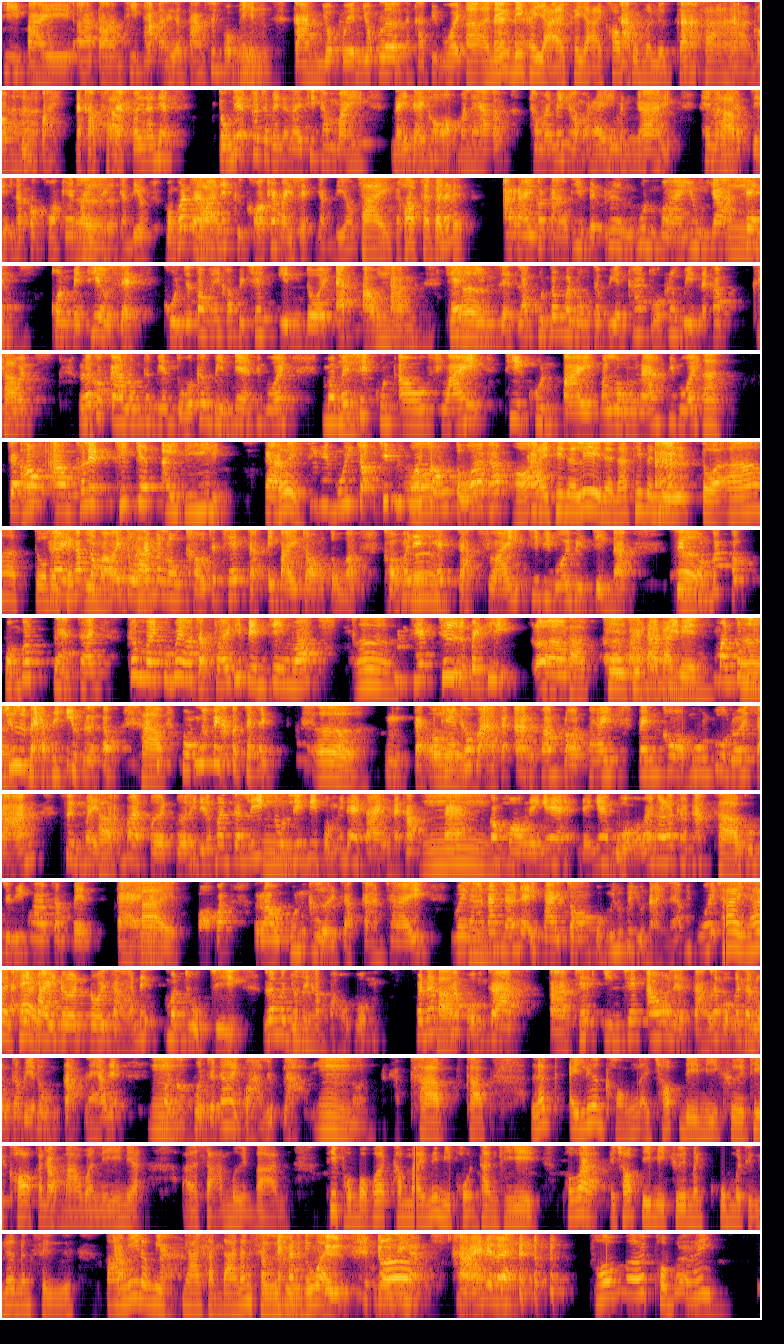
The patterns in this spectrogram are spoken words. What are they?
ที่ไปอ่าตามที่พักอะไรต่างๆ ซึ่งผมไม่เห็นอืมการยกเว้นยกเลิกนะครับพี่บวยอ่าอันนี้แต่นี่ขยายแต่ขยายครอบคลุมมาถึงค่าค่าอาหารครอบคลุมอ่าไปนะครับครับแต่เพราะฉะนั้นเนี่ยตรงเนี้ยก็จะเป็นอะไรที่ทำไมไหนๆก็อืมออกมาแล้วทำไมไม่ทำอะไรให้มันง่าย ให้มันครับชัดเจนแล้วก็ขอแค่ใบเสร็จเออออย่างเดียว ผมเข้าใจว่าใช่นี่คือขอแค่ใบเสร็จอย่างเดียวใช่นะขครัอบแค่ไปเสร็จ อะไรก็ตามที่เป็นเรื่องวุ่นวายยุ่งยากอืมเช่น คนไปเที่ยวเสร็จ คุณจะต้องให้เขาไปเช็คอิน โดยแอปเป๋าตังค์อืมเช็คอินเออเสร็จแล้วคุณต้องมาลงทะเบียนค่าตั๋วเครื่องบินนะครับพี่ครับบ๊วยแล้วก็การลงทะเบียนตั๋วเครื่องบินเนี่ยพี่บ๊วยมันไม่อืมใช่คุณเอาไฟลท์ที่คุณไปมาลงนะพี่บ๊วยอะจะต้องเอาเขาเรียกทิเก็ตไอดีนะเฮ้ยที่พี่บ๊วยจองที่พี่บ๊วยอ๋อจองตั๋วครับอ๋อครับไอทินารีเนี่ยนะที่มันมีตัวอ่าตัวไปใช่เช็คครับอิต้อนงเอาไอ้ตัวนั้นครับมาลงเขาจะเช็คจากไอ้ใบจองตั๋ว เขาไม่ได้เออเช็คจากไฟลท์ที่พี่บ๊วยบินจริงนะ ซึ่งเออผมก็ผมก็แปลกใจทำไมคุณไม่เอาจากไฟลท์ที่บินจริงวะเออคุณเช็คชื่อไปที่เอ่อครับเอ่อที่ที่สายการบิน มันก็มีเออชื่อแบบนี้อยู่แล้วครับผมก็ไม่เข้าใจเอออืมแต่โอเคเออเขาก็อาจจะอ้างความปลอดภัยเป็นข้อมูลผู้โดยสาร ซึ่งไม่ครับสามารถเปิดเผย เดี๋ยวมันจะลีกนู่นอืมลีกนี่ผมไม่แน่ใจนะครับอืมแต่ก็มองในแง่ ในแง่บวกเอาไว้ก็แล้วกันอะครับมันคงจะมีความจำเป็น แต่อย่าใช่งบอกว่าเราคุ้นเคยจากการใช้เวลานั้นแล้วเนี่ยไอ้ใบจองผมไม่รู้ไปอยู่ไหนแล้วพี่บ๊วยใช่ใช่ไอ้ใช่ใบเดินโดยสารเนี่ยมันถูกฉีกแล้วมันอยู่ในอืมกระเป๋าผม เพราะฉะนั้นครับถ้าผมจะอ่าเช็คอินเช็คเอาท์อะไรต่างๆ แล้วผมก็จะอืมลงทะเบียนว่าผมกลับแล้วเนี่ยอืมันก็ควรจะง่ายกว่าหรือเปล่าอืมตอนนะครับครับครับแล้วไอ้เรื่องของไอ้ช็อปดีมีคืนที่เคาะกันครัอบอกมาวันนี้เนี่ยสามหมื่นบาทที่ผมบอกว่าทำไมไม่มีผลทันที เพราะว่าครับไอ้ช็อปดีมีคืนมันคุมมาถึงเรื่องหนังสือ ตอนครับนี้เรามีอ่างงานสัปดาห์หนังสืออยู่ด้วยหนังสืดูสิครับหายไปเลย ผมเอ้ยผมเอ้ย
